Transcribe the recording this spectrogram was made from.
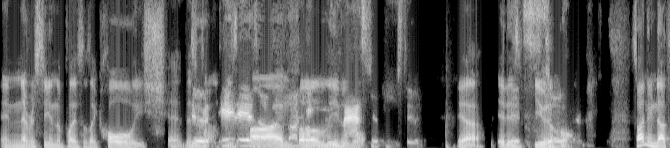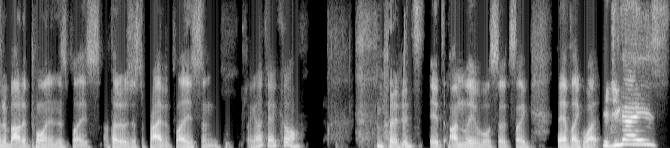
and never seen the place. I was like, holy shit, this Dude, place it is is unbelievable. masterpiece, dude. Yeah, it is It's beautiful. So. So I knew nothing about it pulling in this place. I thought it was just a private place, and like, okay, cool. but it's it's unbelievable. So it's like they have like what? Did you guys?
